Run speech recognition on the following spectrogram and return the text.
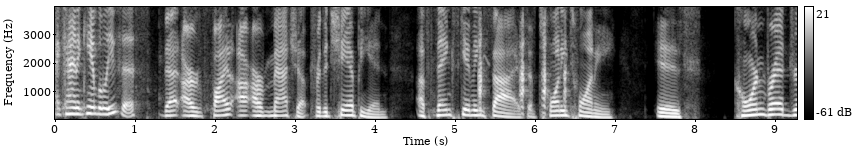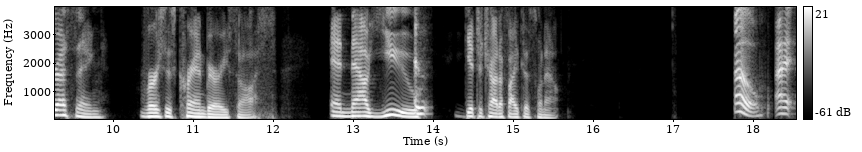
I kind of can't believe this. that our final our, our matchup for the champion of Thanksgiving sides of 2020 is cornbread dressing versus cranberry sauce. And now you And- get to try to fight this one out. Oh, I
